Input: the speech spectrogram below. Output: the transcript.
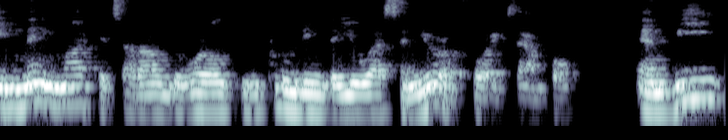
in many markets around the world, including the US and Europe, for example. And we,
